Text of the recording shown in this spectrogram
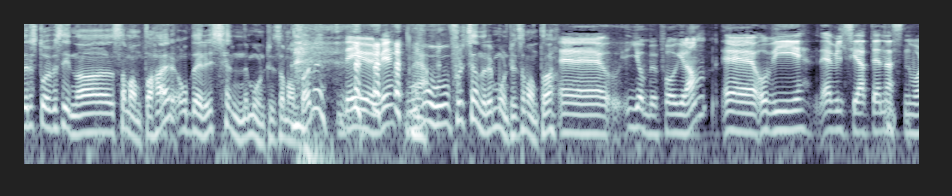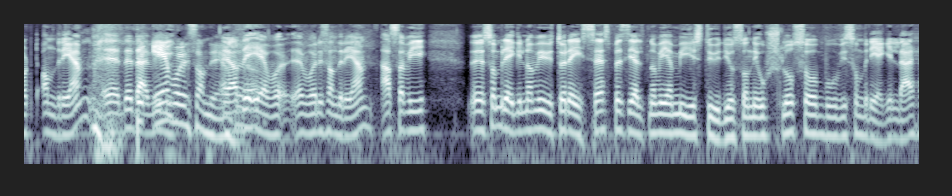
dere står ved siden av Samantha her, og dere kjenner moren til Samantha, eller? Det gjør vi. Hvorfor, hvorfor kjenner dere moren til Samantha? Eh, jobber på Gran, eh, og vi Jeg vil si at det er nesten vårt andre hjem. Det, er Det er vårt andre hjem. Ja, det er vår, vårt andre hjem. Altså vi eh, som regel når vi er ute og reiser, spesielt når vi er mye i studio sånn i Oslo, så bor vi som regel der.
